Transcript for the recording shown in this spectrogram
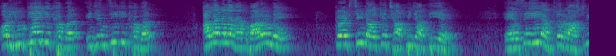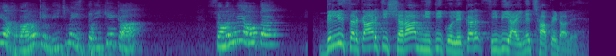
और यूटीआई की खबर, एजेंसी की खबर अलग अलग अखबारों में कर्टसी डाल के छापी जाती है। ऐसे ही अंतरराष्ट्रीय अखबारों के बीच में इस तरीके का समन्वय होता है। दिल्ली सरकार की शराब नीति को लेकर सीबीआई ने छापे डाले हैं।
